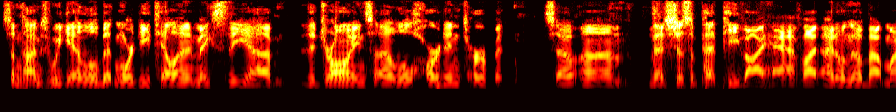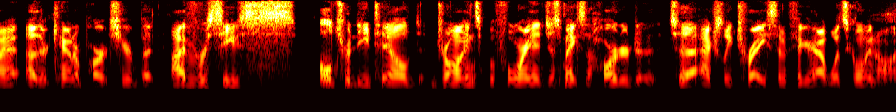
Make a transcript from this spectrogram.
Sometimes we get a little bit more detail and it makes the uh, the drawings a little hard to interpret. So um, that's just a pet peeve I have. I, I don't know about my other counterparts here, but I've received ultra detailed drawings before and it just makes it harder to, to actually trace and figure out what's going on.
